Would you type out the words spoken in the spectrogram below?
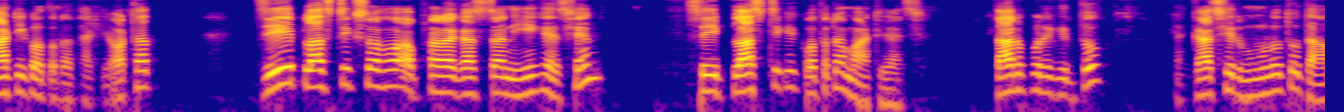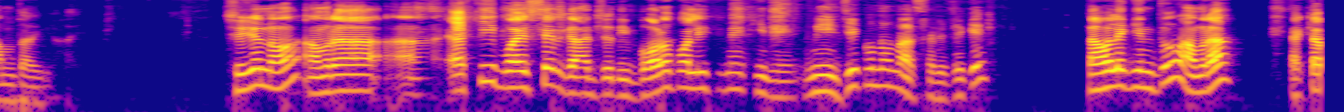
মাটি কতটা থাকে। অর্থাৎ যে প্লাস্টিক সহ আপনারা গাছটা নিয়ে গেছেন, সেই প্লাস্টিকে কতটা মাটি আছে, তার উপরে কিন্তু গাছের মূলত দাম তৈরি হয়। সেই জন্য আমরা একই বয়সের গাছ যদি বড় পলিথিনে কিনে নিই যে কোনো নার্সারি থেকে, তাহলে কিন্তু আমরা একটা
